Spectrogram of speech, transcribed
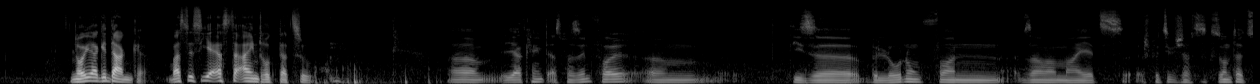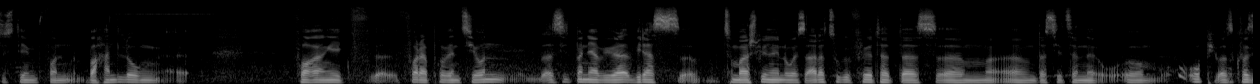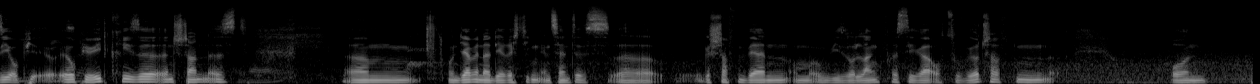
Neuer Gedanke. Was ist Ihr erster Eindruck dazu? Ähm, ja, klingt erstmal sinnvoll. Ähm, diese Belohnung von, sagen wir mal jetzt spezifisch auf das Gesundheitssystem, von Behandlung äh, vorrangig äh, vor der Prävention, das sieht man ja, wie, wie das äh, zum Beispiel in den USA dazu geführt hat, dass, ähm, ähm, dass jetzt eine ähm, Opi also quasi Opi Opioidkrise entstanden ist. Ähm, und ja, wenn da die richtigen Incentives äh, geschaffen werden, um irgendwie so langfristiger auch zu wirtschaften. Und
